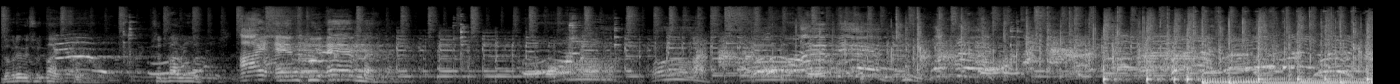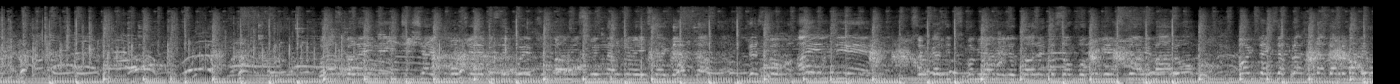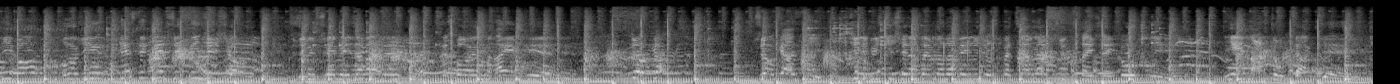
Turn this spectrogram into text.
Dobry wieczór Państwu. Przed Wami IMPM. 21.50 Życzymy zabawy zespołem IMPM Przy okazji, przy okazji chcielibyście się na pewno dowiedzieć o specjalności tutejszej kuchni. Nie ma tu takiej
